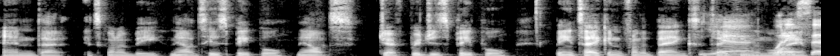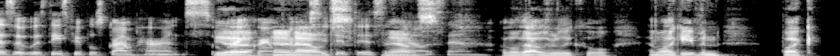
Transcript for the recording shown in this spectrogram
and that it's going to be now it's his people, now it's Jeff Bridges' people being taken from the banks and taking Yeah, them when he says it was these people's grandparents or Yeah, great grandparents who did this, and now now, it's- it's them. I thought that was really cool. And like even like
